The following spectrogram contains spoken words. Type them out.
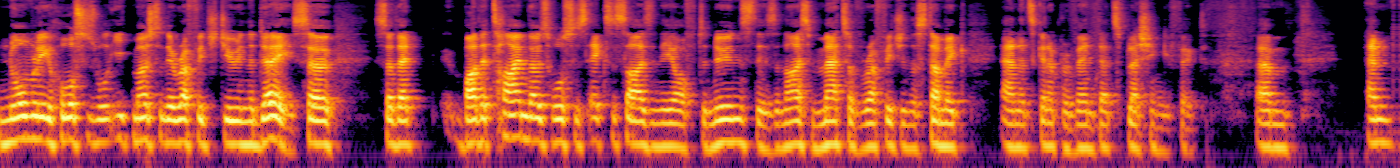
normally horses will eat most of their roughage during the day. So, so that by the time those horses exercise in the afternoons, there's a nice mat of roughage in the stomach and it's going to prevent that splashing effect. Um, and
